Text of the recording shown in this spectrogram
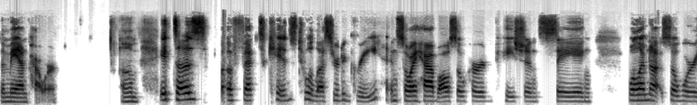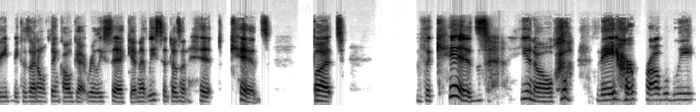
the manpower. Um, it does affect kids to a lesser degree. And so I have also heard patients saying, well, I'm not so worried because I don't think I'll get really sick. And at least it doesn't hit kids. But the kids, you know, they are probably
